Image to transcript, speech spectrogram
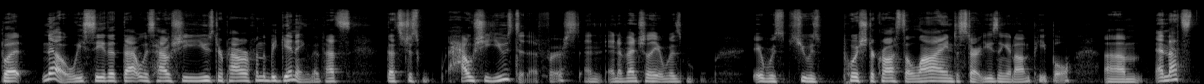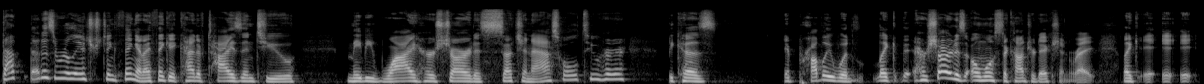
But no we see that that was how she used her power from the beginning that that's that's just how she used it at first. And and eventually it was it was she was pushed across the line to start using it on people. Um and that's that that is a really interesting thing. And i think it kind of ties into maybe why her shard is such an asshole to her because it probably would like her shard is almost a contradiction right? Like it it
